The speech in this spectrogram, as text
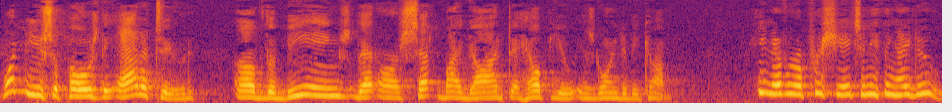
what do you suppose the attitude of the beings that are set by God to help you is going to become? He never appreciates anything I do.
